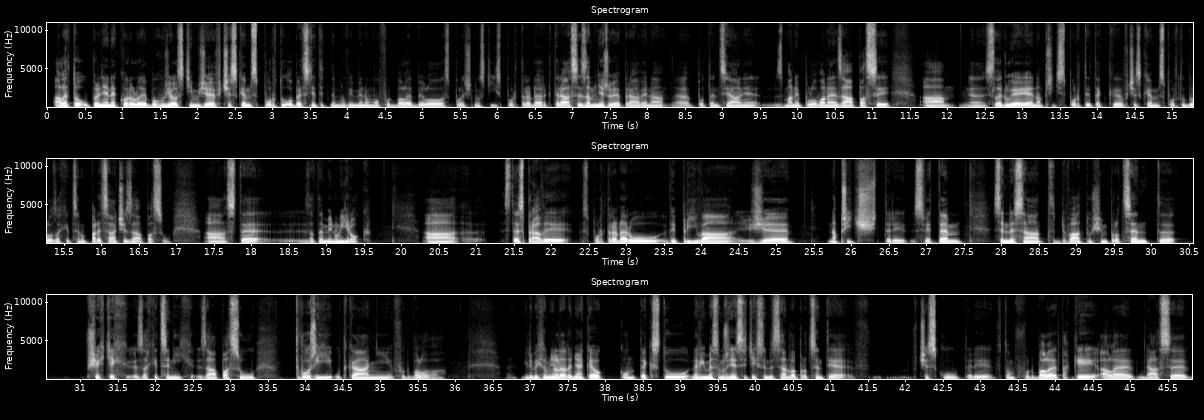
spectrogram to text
Ale to úplně nekoreluje bohužel s tím, že v českém sportu obecně, teď nemluvím jenom o fotbale, bylo společností Sportradar, která se zaměřuje právě na eh, potenciálně zmanipulované zápasy a eh, sleduje je napříč sporty, tak v českém sportu bylo zachyceno 56 zápasů a jste za ten minulý rok. A z té zprávy Sportradaru vyplývá, že napříč tedy světem 72, tuším, procent všech těch zachycených zápasů tvoří utkání fotbalová. Kdybych to měl dát do nějakého kontextu, nevíme samozřejmě, jestli těch 72% je v Česku, tedy v tom fotbale taky, ale dá se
